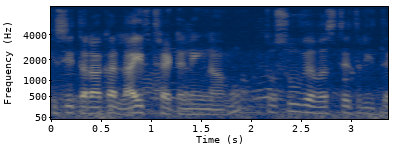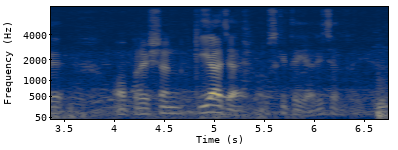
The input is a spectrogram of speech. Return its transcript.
किसी तरह का लाइफ थ्रेटनिंग ना हो तो सुव्यवस्थित रीते ऑपरेशन किया जाए, उसकी तैयारी चल रही है।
